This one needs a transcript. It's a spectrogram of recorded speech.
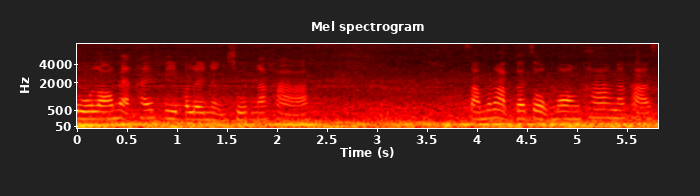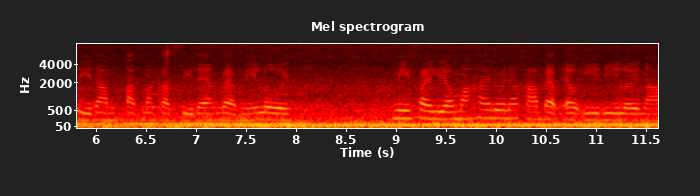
ดูล้อแม็กให้ฟรีไปเลย 1 ชุดนะคะสำหรับกระจกมองข้างนะคะ สีดำตัดมากับสีแดงแบบนี้เลย มีไฟเลี้ยวมาให้ด้วยนะคะ แบบ LED เลยนะ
